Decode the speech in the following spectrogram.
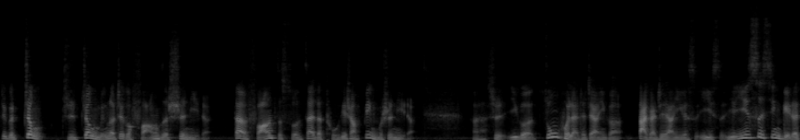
这个证只证明了这个房子是你的，但房子所在的土地上并不是你的，啊，是一个租回来的这样一个大概这样一个意思。你一次性给了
